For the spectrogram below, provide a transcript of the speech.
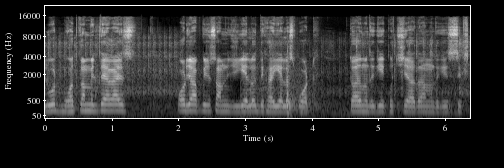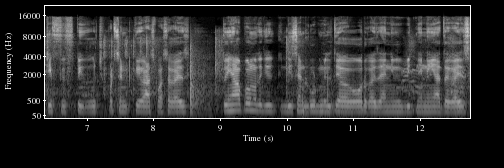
लूट बहुत कम मिलते हैं गाइज़ और जो आपकी जो सामने येलो दिख रहा है येलो स्पॉट तो मतलब कि कुछ ज़्यादा मतलब कि सिक्सटी फिफ्टी कुछ परसेंट के आसपास है गाइज़ तो यहाँ पर मतलब कि डिसेंट लूट मिलती है और गाइज़ एनिमी भी इतने नहीं आते गाइज़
